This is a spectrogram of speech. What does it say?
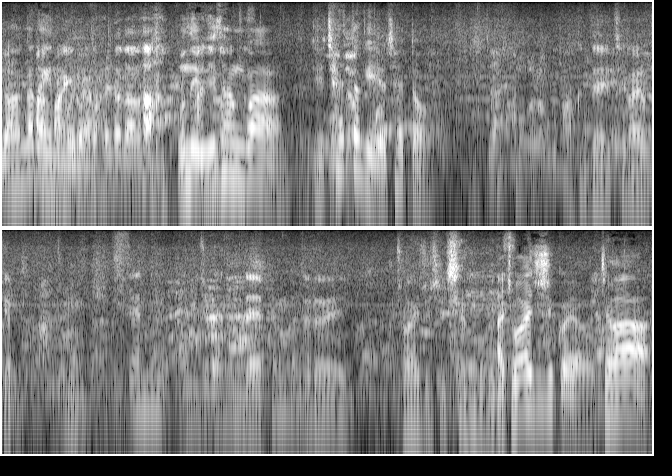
이한 가닥 있는 막 이런 거 하려다가 오늘 안 의상과 이제 찰떡이에요 찰떡. 아 근데 제가 이렇게 좀 센 이미지로 했는데 팬분들을 좋아해 주실지는 모르겠어요 아 좋아해 주실 거예요. 제가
